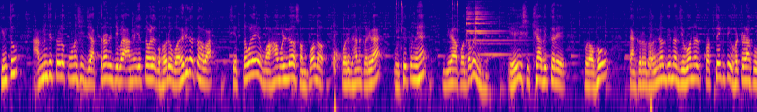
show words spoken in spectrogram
କିନ୍ତୁ ଆମେ ଯେତେବେଳେ କୌଣସି ଯାତ୍ରାରେ ଯିବା ଆମେ ଯେତେବେଳେ ଘରୁ ବହିର୍ଗତ ହେବା ସେତେବେଳେ ମହାମୂଲ୍ୟ ସମ୍ପଦ ପରିଧାନ କରିବା ଉଚିତ ନୁହେଁ ନିରାପଦ ବି ନୁହେଁ। ଏହି ଶିକ୍ଷା ଭିତରେ ପ୍ରଭୁ ତାଙ୍କର ଦୈନନ୍ଦିନ ଜୀବନର ପ୍ରତ୍ୟେକଟି ଘଟଣାକୁ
